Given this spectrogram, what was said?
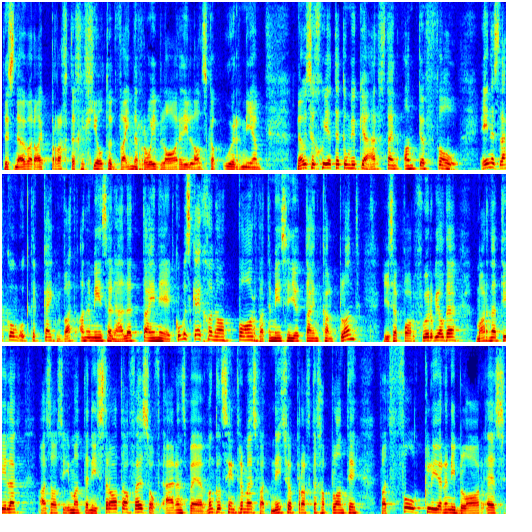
Dis nou wat daai pragtige geel tot wynrooi blare die landskap oorneem. Nou is 'n goeie tyd om jou herfstuin aan te vul en is lekker om ook te kyk wat ander mense in hulle tuine het. Kom ons kyk gou na 'n paar wat 'n mens in jou tuin kan plant. Hier's 'n paar voorbeelde, maar natuurlik as daar so iemand in die straat af is of elders by 'n winkelsentrum is wat net so pragtige plant het wat vol kleure in die blaar is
